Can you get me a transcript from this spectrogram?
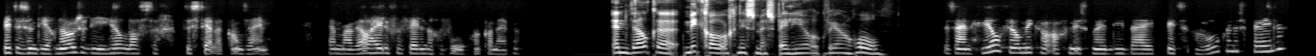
Pit is een diagnose die heel lastig te stellen kan zijn, maar wel hele vervelende gevolgen kan hebben. En welke micro-organismen spelen hier ook weer een rol? Er zijn heel veel micro-organismen die bij PIT een rol kunnen spelen.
